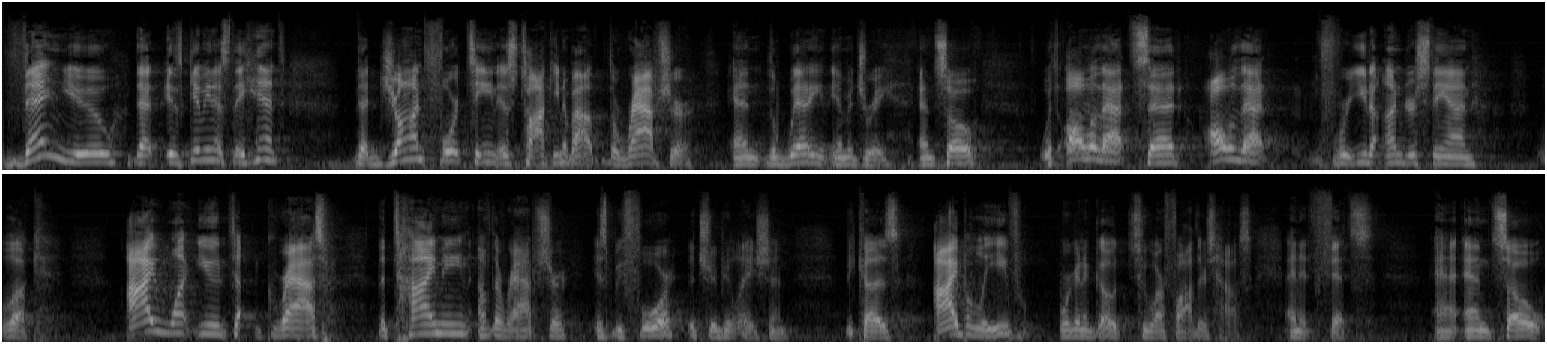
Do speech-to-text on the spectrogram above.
venue that is giving us the hint that John 14 is talking about the rapture and the wedding imagery. And so, with all of that said, all of that for you to understand, look, I want you to grasp the timing of the rapture is before the tribulation because I believe we're going to go to our Father's house and it fits. And, and so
